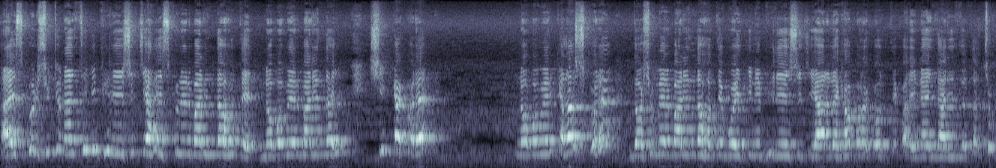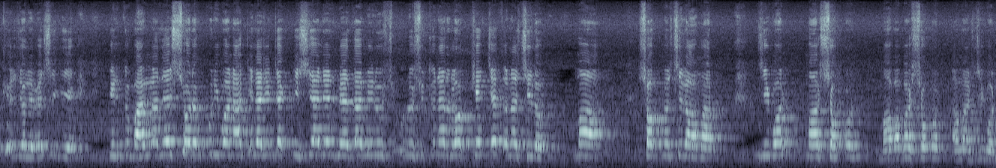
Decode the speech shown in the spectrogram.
হাই স্কুল সূচনা থেকে ফিরে এসেছে হাই স্কুলের বারিন্দা হতে। নবমের বারিন্দায় শিক্ষা করে, নবমের ক্লাস করে দশমের বারিন্দা হতে বই কিনে ফিরে এসেছি। আর লেখাপড়া করতে পারি নাই। দারিদ্রতার চোখের জলে বেশি গিয়ে কিন্তু বাংলাদেশ সড়ক পরিবহন আর্টিলারি টেকনিশিয়ানের মেধাবীর অনুসূচনার লক্ষ্যের চেতনা ছিল, মা স্বপ্ন ছিল আমার জীবন, মা স্বপন, মা বাবার স্বপন, আমার জীবন।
